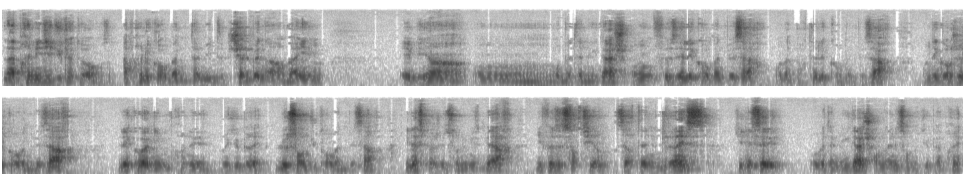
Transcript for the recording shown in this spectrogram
L'après-midi du 14, après le Korban Tamid, Shel Ben Arbaim, eh bien, au Beth on faisait les Korban Pessah, on apportait les Korban Pessah, on égorgeait le Korban Pessah, les Kohanim prenaient, récupéraient le sang du Korban Pessah, ils l'aspergeaient sur le Misbeach, ils faisaient sortir certaines graisses qui laissaient au Beth on allait s'en occuper après,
